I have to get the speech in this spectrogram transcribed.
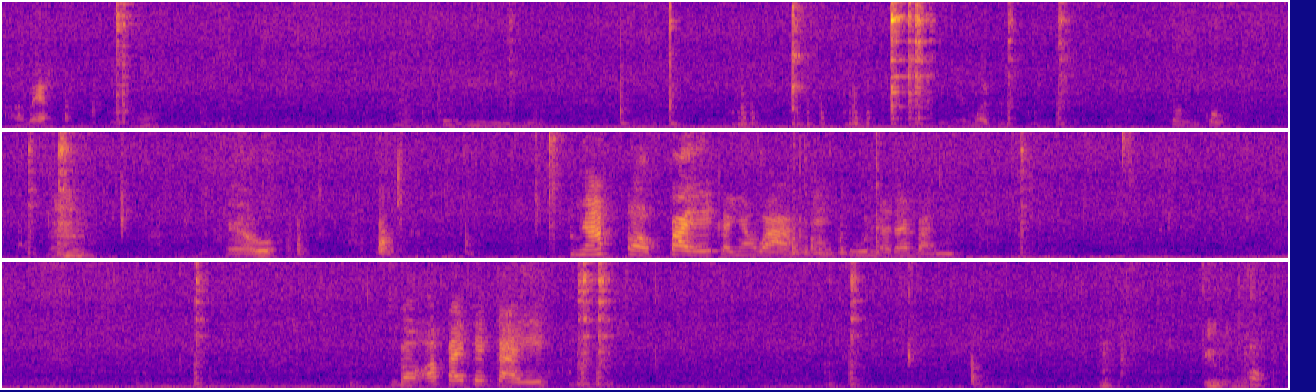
เอาแม่น่าจะคืออีเนาะกินให้หมดต้มกบอืมแม่เอาลูกนับออกไปกันยังว่าไงคูณเราได้บัตรบอกเอาไปไกลอิ่มเนาะ ๆ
